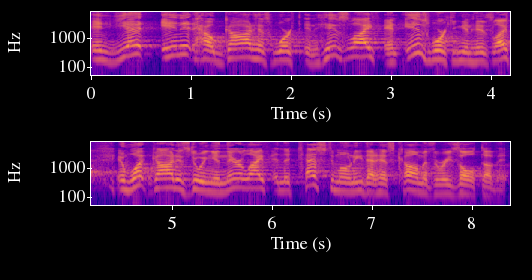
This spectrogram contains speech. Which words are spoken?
and yet in it, how God has worked in his life and is working in his life, and what God is doing in their life, and the testimony that has come as a result of it.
